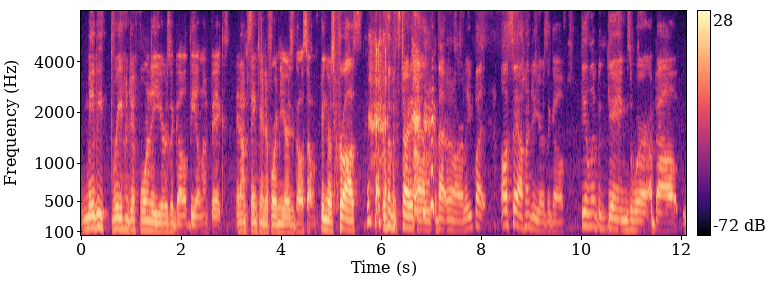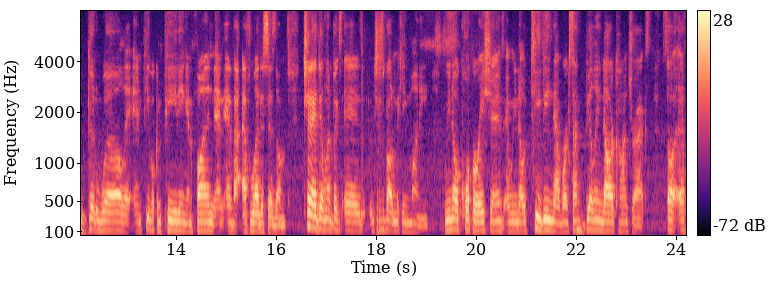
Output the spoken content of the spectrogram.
maybe 300, 400 years ago, the Olympics, and I'm saying 300, 400 years ago, so fingers crossed, the Olympics started that, that early, but I'll say 100 years ago, the Olympic Games were about goodwill and people competing and fun and, and athleticism. Today, the Olympics is just about making money. We know corporations and we know TV networks have billion dollar contracts. So if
